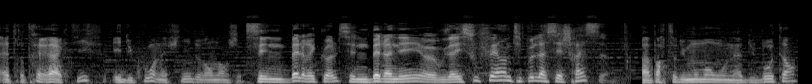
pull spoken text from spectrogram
être très réactif et du coup, on a fini de vendanger. C'est une belle récolte, c'est une belle année. Euh, vous avez souffert un petit peu de la sécheresse À partir du moment où on a du beau temps,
